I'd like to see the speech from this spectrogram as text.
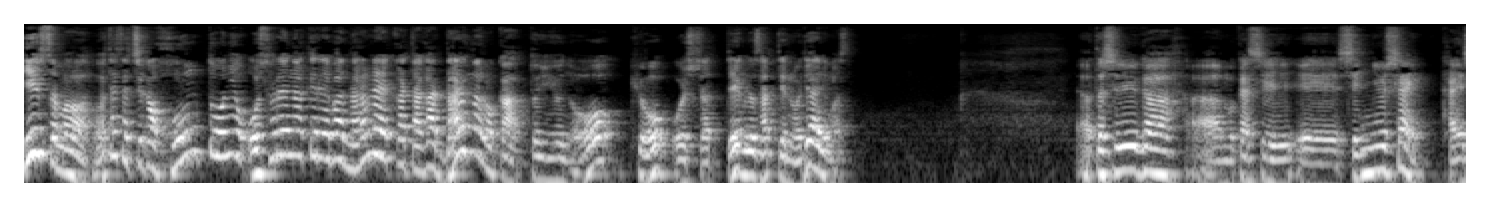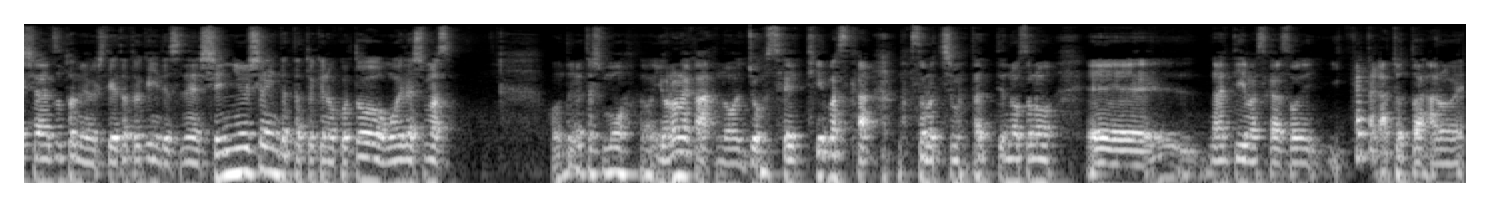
イエス様は私たちが本当に恐れなければならない方が誰なのかというのを今日おっしゃってくださっているのであります。私が昔、新入社員、会社勤めをしていた時にですね、新入社員だった時のことを思い出します。本当に私も世の中の情勢って言いますか、まあ、その巷っていうのその、えー、なんて言いますか、そういう生き方がちょっとあの、下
